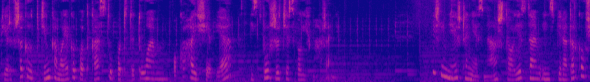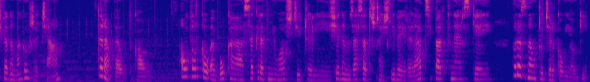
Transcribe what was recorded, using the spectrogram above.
pierwszego odcinka mojego podcastu pod tytułem Pokochaj siebie i stwórz życie swoich marzeń. Jeśli mnie jeszcze nie znasz, to jestem inspiratorką świadomego życia, terapeutką, autorką e-booka Sekret Miłości, czyli 7 zasad szczęśliwej relacji partnerskiej oraz nauczycielką jogi.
